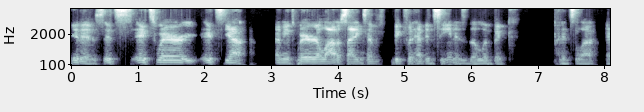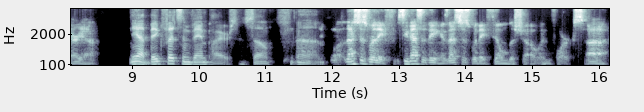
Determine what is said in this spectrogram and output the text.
it is. It's it's where it's yeah. I mean, it's where a lot of sightings have Bigfoot have been seen is the Olympic Peninsula area. Yeah, Bigfoots and vampires. So um, Well, that's just where they see. That's the thing is that's just where they filmed the show in Forks. Uh,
